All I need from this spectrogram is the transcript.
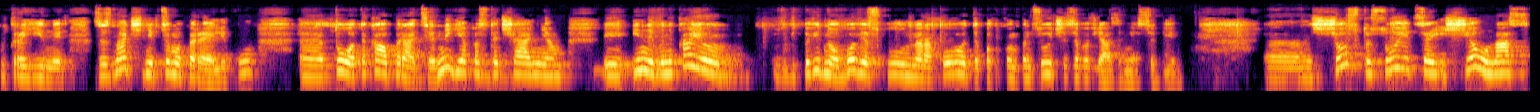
України, зазначені в цьому переліку, е, то така операція не є постачанням і, і не виникає відповідно обов'язку нараховувати компенсуючі зобов'язання собі. Е, Що стосується і ще у нас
